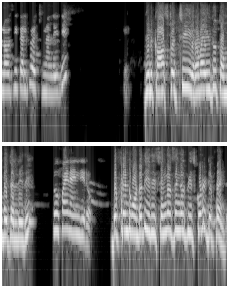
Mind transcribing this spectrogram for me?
బ్లౌజ్కి కలిపి వచ్చిందండి ఇది. దీని కాస్ట్ వచ్చి ఇరవై ఐదు తొంభై తల్లి ఇది. టూ ఫైవ్ నైన్ జీరో డిఫరెంట్గా ఉంటది. ఇది సింగిల్ సింగిల్ పీస్ కూడా డిఫరెంట్.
